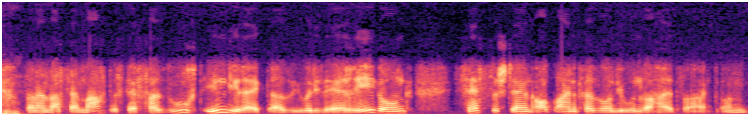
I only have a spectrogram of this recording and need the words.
mhm. sondern was er macht, ist, der versucht indirekt, also über diese Erregung festzustellen, ob eine Person die Unwahrheit sagt. Und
